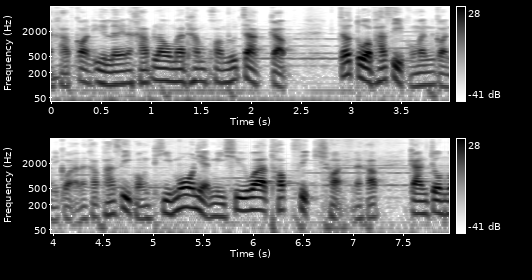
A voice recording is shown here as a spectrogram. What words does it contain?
นะครับก่อนอื่นเลยนะครับเรามาทำความรู้จักกับเจ้าตัวพาสซีฟของมันก่อนดีกว่านะครับพาสซีฟของทีโมเนี่ยมีชื่อว่า Toxic Shot นะครับ การโจม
